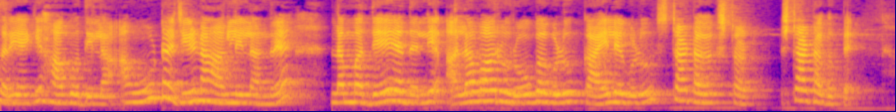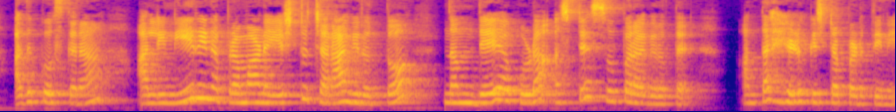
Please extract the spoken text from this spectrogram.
ಸರಿಯಾಗಿ ಆಗೋದಿಲ್ಲ. ಆ ಊಟ ಜೀರ್ಣ ಆಗಲಿಲ್ಲ ಅಂದರೆ ನಮ್ಮ ದೇಹದಲ್ಲಿ ಹಲವಾರು ರೋಗಗಳು, ಕಾಯಿಲೆಗಳು ಸ್ಟಾರ್ಟ್ ಆಗಕ್ಕೆ ಸ್ಟಾರ್ಟ್ ಸ್ಟಾರ್ಟ್ ಆಗುತ್ತೆ. ಅದಕ್ಕೋಸ್ಕರ ಅಲ್ಲಿ ನೀರಿನ ಪ್ರಮಾಣ ಎಷ್ಟು ಚೆನ್ನಾಗಿರುತ್ತೋ ನಮ್ಮ ದೇಹ ಕೂಡ ಅಷ್ಟೇ ಸೂಪರ್ ಆಗಿರುತ್ತೆ ಅಂತ ಹೇಳೋಕ್ಕೆ ಇಷ್ಟಪಡ್ತೀನಿ.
